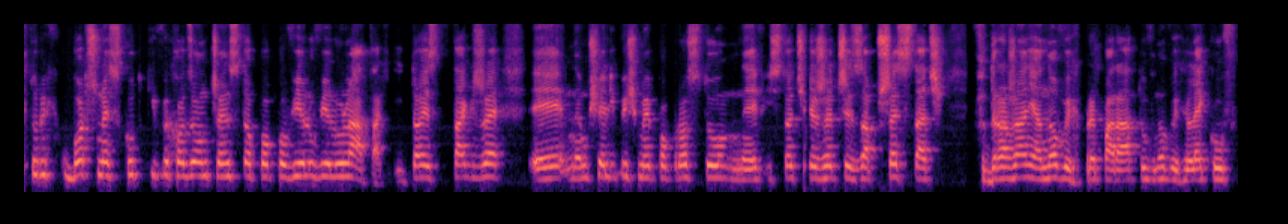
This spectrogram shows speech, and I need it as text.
których uboczne skutki wychodzą często po, po wielu, wielu latach. I to jest tak, że musielibyśmy po prostu w istocie istocie rzeczy zaprzestać wdrażania nowych preparatów, nowych leków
